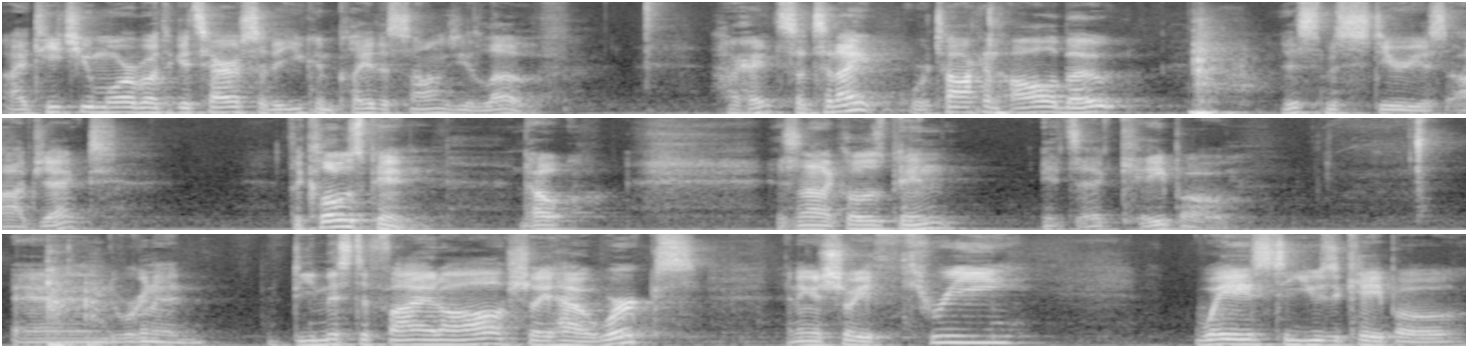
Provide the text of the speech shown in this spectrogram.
I teach you more about the guitar so that you can play the songs you love. All right. So tonight we're talking all about this mysterious object the clothespin. No, it's not a clothespin, it's a capo. And we're going to demystify it all, show you how it works, and I'm going to show you three ways to use a capo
